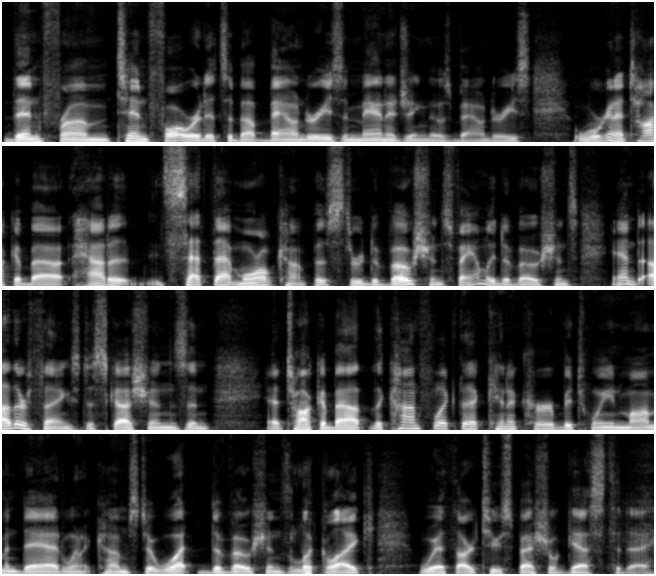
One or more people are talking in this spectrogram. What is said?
Then from 10 forward, it's about boundaries and managing those boundaries. We're going to talk about how to set that moral compass through devotions, family devotions, and other things, discussions, and uh, talk about the conflict that can occur between mom and dad when it comes to what devotions look like with our two special guests today.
